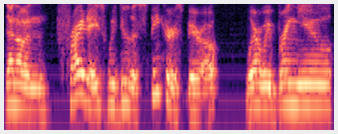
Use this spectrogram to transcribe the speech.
Then on Fridays, we do the Speakers Bureau, where we bring you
